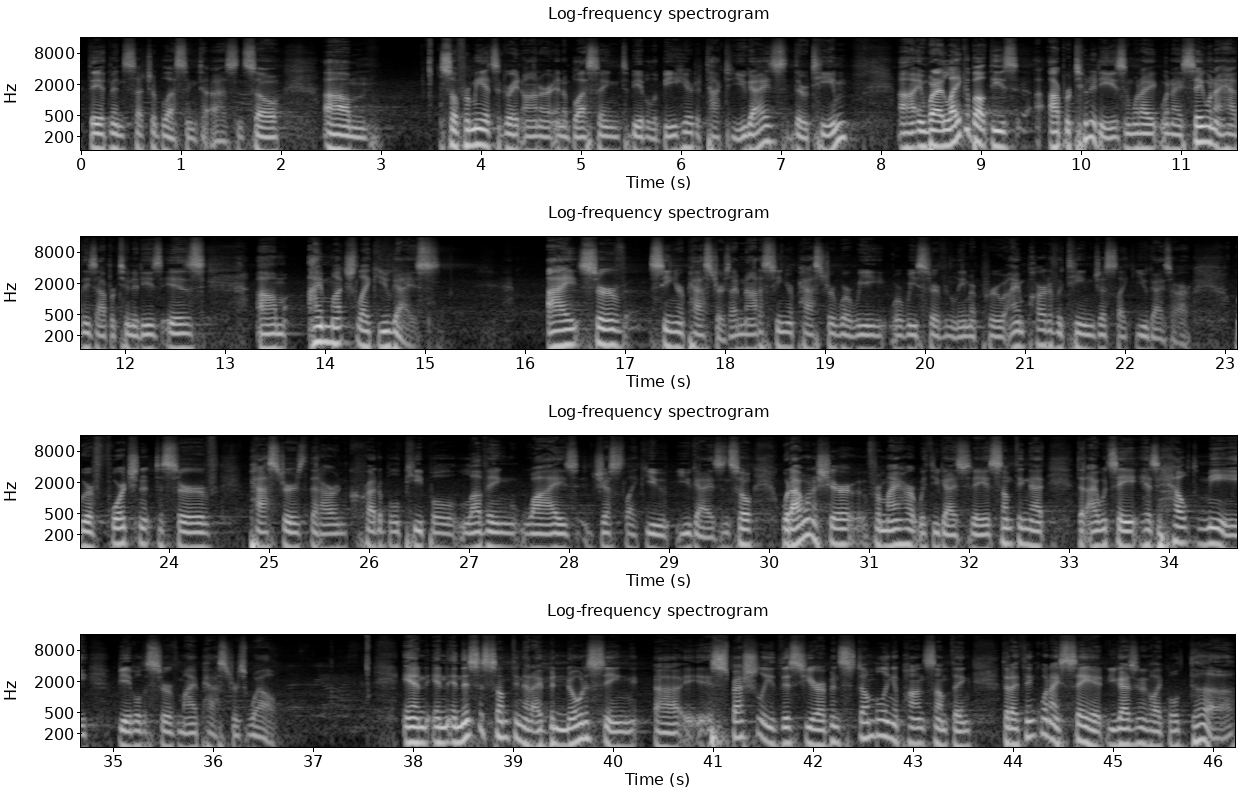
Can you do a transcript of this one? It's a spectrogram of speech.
They have been such a blessing to us. And so um, so for me it's a great honor and a blessing to be able to be here to talk to you guys their team. Uh, and what i like about these opportunities and what i when i say when i have these opportunities is um, i'm much like you guys i serve senior pastors. I'm not a senior pastor where we, where we serve in Lima, Peru. I'm part of a team just like you guys are. We're fortunate to serve pastors that are incredible people, loving, wise, just like you, you guys. And so, what I want to share from my heart with you guys today is something that, that I would say has helped me be able to serve my pastors well. And, and, and this is something that I've been noticing, uh, especially this year. I've been stumbling upon something that I think when I say it, you guys are going to be like, well, duh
